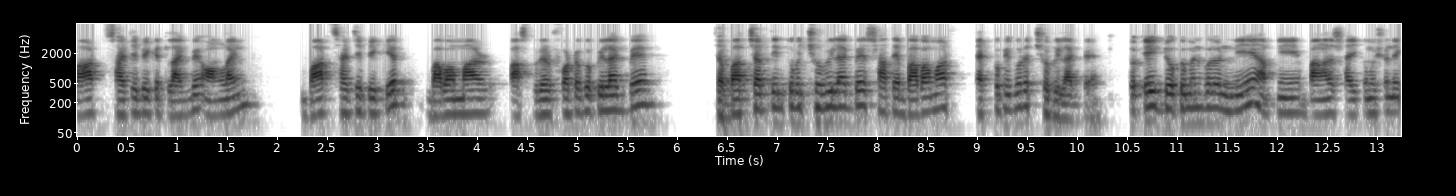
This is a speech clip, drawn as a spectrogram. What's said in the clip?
বার্থ সার্টিফিকেট লাগবে অনলাইন বার্থ সার্টিফিকেট বাবা মার পাসপোর্টের ফটোকপি লাগবে বাচ্চার তিন কপি ছবি লাগবে, সাথে বাবা মার এক কপি করে ছবি লাগবে। তো এই ডকুমেন্টগুলো নিয়ে আপনি বাংলাদেশ হাই কমিশনে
